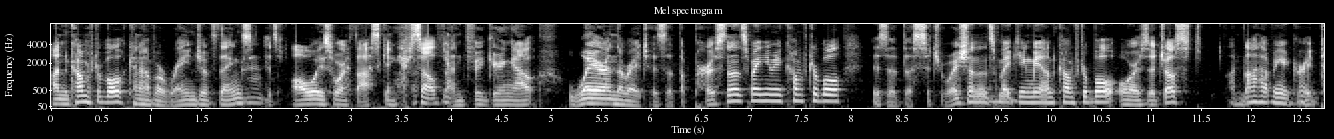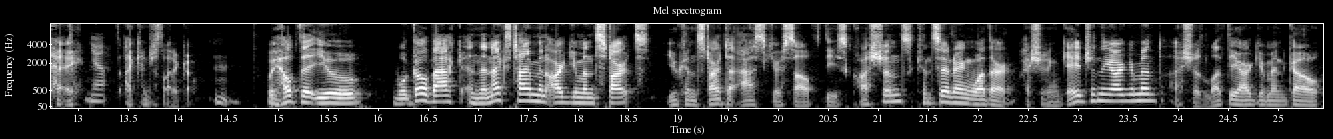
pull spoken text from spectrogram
Uncomfortable can have a range of things. It's always worth asking yourself and figuring out where in the range. Is it the person that's making me comfortable? Is it the situation that's making me uncomfortable? Or is it just, I'm not having a great day? Yeah. I can just let it go. Mm. We hope that you will go back and the next time an argument starts, you can start to ask yourself these questions, considering whether I should engage in the argument, I should let the argument go,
